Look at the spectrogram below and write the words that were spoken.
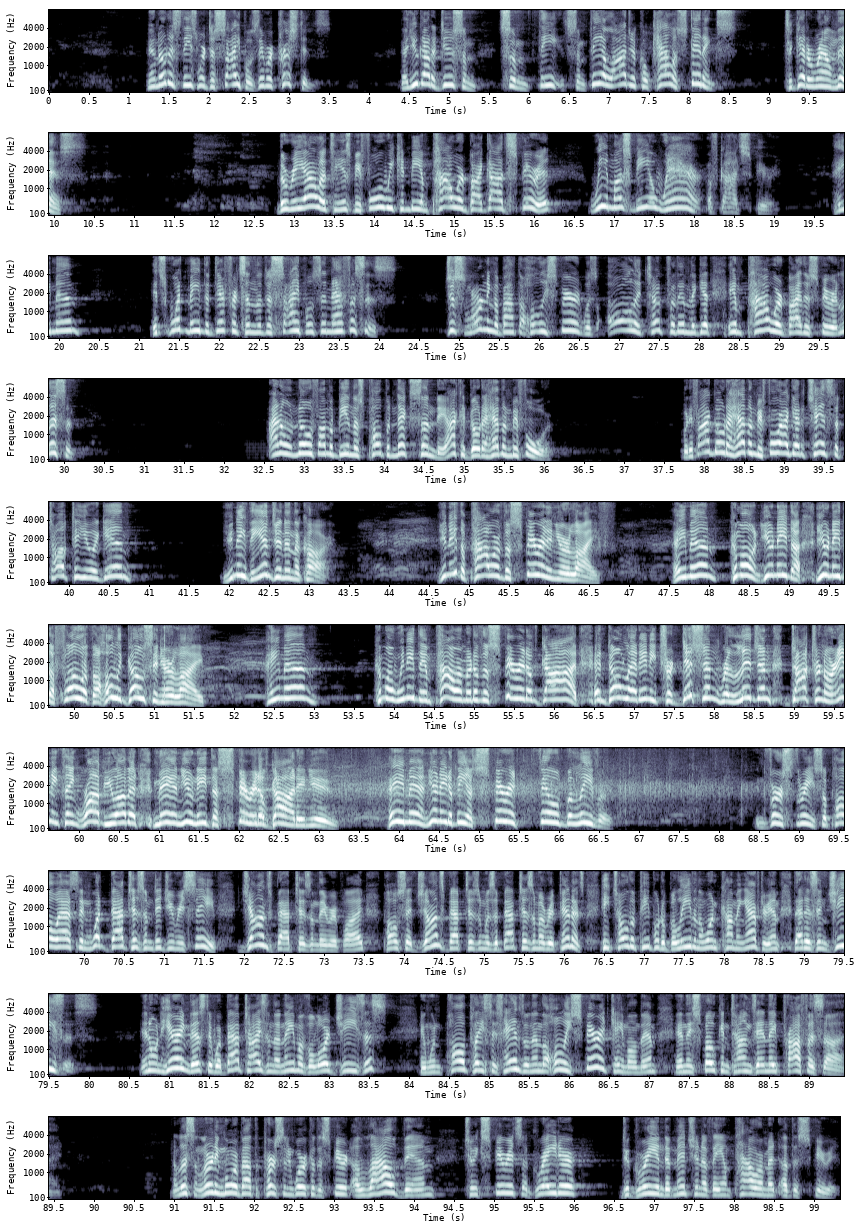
Now notice these were disciples. They were Christians. Now you got to do some, some, the, some theological calisthenics to get around this. The reality is before we can be empowered by God's Spirit, we must be aware of God's Spirit. Amen. It's what made the difference in the disciples in Ephesus. Just learning about the Holy Spirit was all it took for them to get empowered by the Spirit. Listen, I don't know if I'm going to be in this pulpit next Sunday. I could go to heaven before. But if I go to heaven before I get a chance to talk to you again, you need the engine in the car. You need the power of the Spirit in your life. Amen. Come on. You need the, you need the flow of the Holy Ghost in your life. Amen. Come on, we need the empowerment of the Spirit of God. And don't let any tradition, religion, doctrine, or anything rob you of it. Man, you need the Spirit of God in you. Amen. You need to be a Spirit filled believer. In verse 3, so Paul asked, In what baptism did you receive? John's baptism, they replied. Paul said, John's baptism was a baptism of repentance. He told the people to believe in the one coming after him, that is in Jesus. And on hearing this, they were baptized in the name of the Lord Jesus. And when Paul placed his hands on them, the Holy Spirit came on them, and they spoke in tongues and they prophesied. Now listen, learning more about the person and work of the Spirit allowed them to experience a greater degree and dimension of the empowerment of the Spirit.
